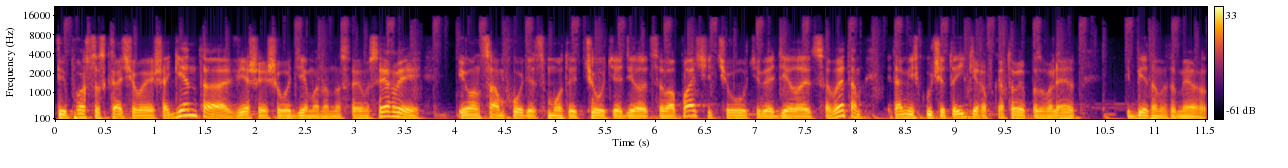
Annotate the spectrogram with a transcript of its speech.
ты просто скачиваешь агента, вешаешь его демоном на своем сервере, и он сам ходит, смотрит, что у тебя делается в Apache, чего у тебя делается в этом, и там есть куча триггеров, которые позволяют тебе там, например,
